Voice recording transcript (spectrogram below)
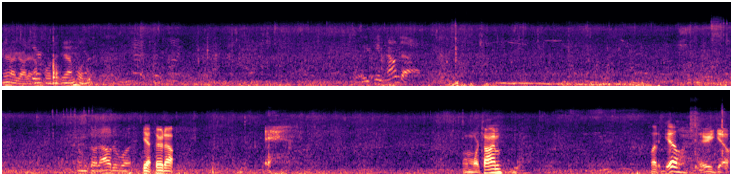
Yeah, I got it. I'm holding it. Yeah, I'm holding it. 18 pounder. Can we throw it out or what? Yeah, throw it out. One more time. Let it go. There you go.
